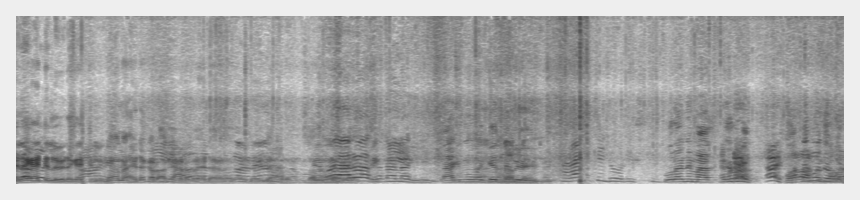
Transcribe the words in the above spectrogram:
এটা কাটিল এটা কাটিল না না এটা কাটো আগে কাটো এটা এটা ইয়ে করো খারাপটি ডরিস পোলানি মাছ ভাতের মধ্যে বল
